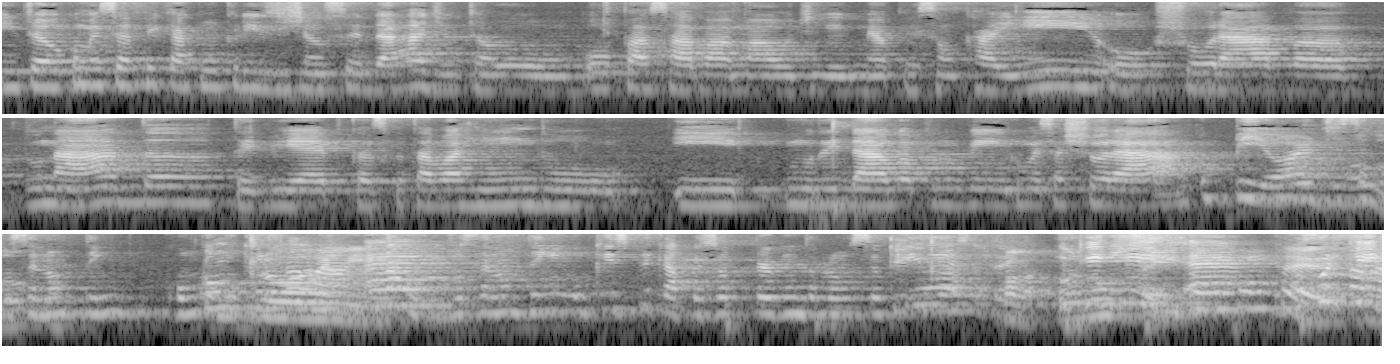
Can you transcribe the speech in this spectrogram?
Então eu comecei a ficar com crise de ansiedade, então eu ou passava mal de minha pressão cair, ou chorava do nada. Teve épocas que eu tava rindo e mudei d'água pro vinho e comecei a chorar. O pior disso é que você não tem como Controle. falar. Não, você não tem o que explicar. A pessoa pergunta pra você o que, que é. você tem? Fala, O que que sei. é? acontece. Por que, que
